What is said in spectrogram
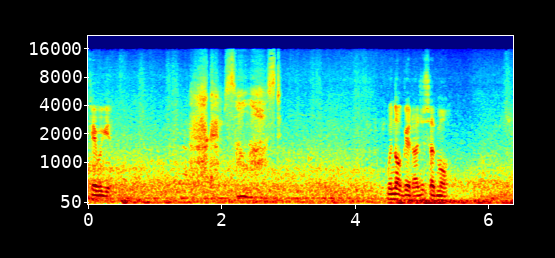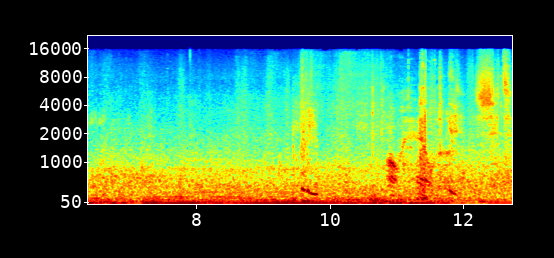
Okay, we're good. Fuck, I'm so lost. We're not good. I just heard more. Oh hell no. Shit.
